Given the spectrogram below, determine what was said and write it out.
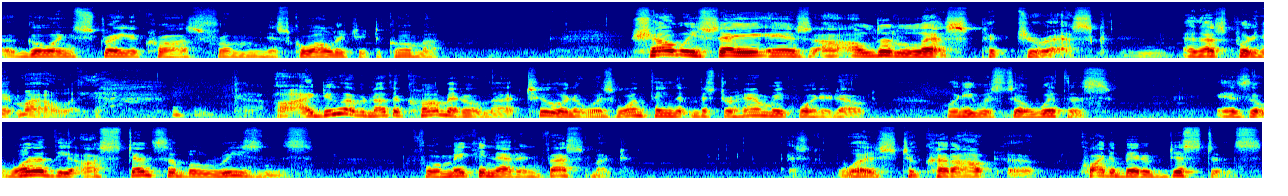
uh, going straight across from Nisqually to Tacoma, shall we say, is a, a little less picturesque, and that's putting it mildly. Uh, I do have another comment on that too, and it was one thing that Mr. Hamre pointed out when he was still with us, is that one of the ostensible reasons for making that investment was to cut out uh, quite a bit of distance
